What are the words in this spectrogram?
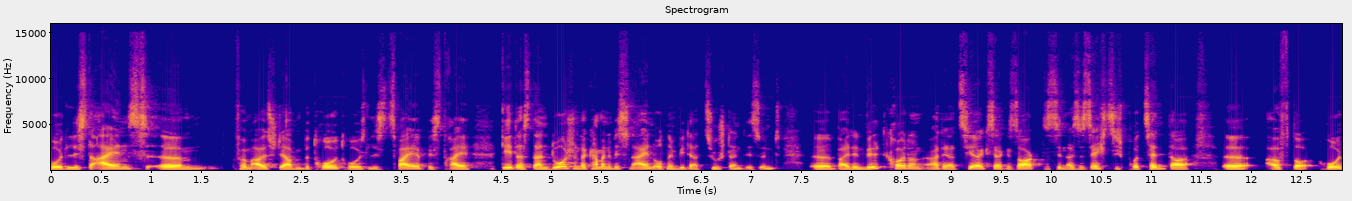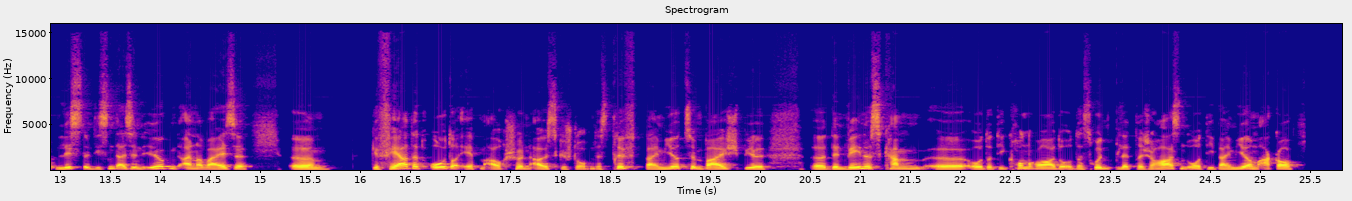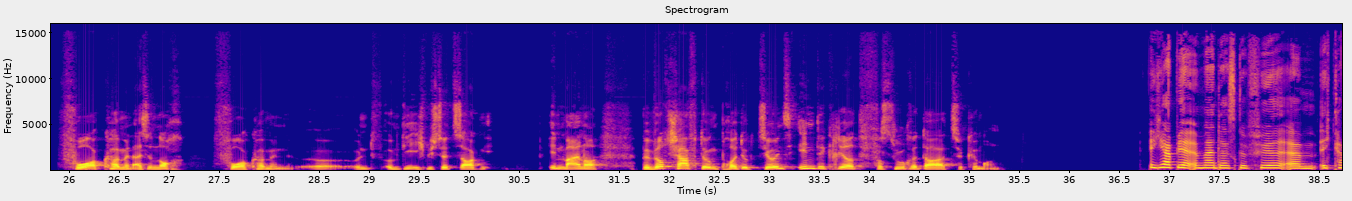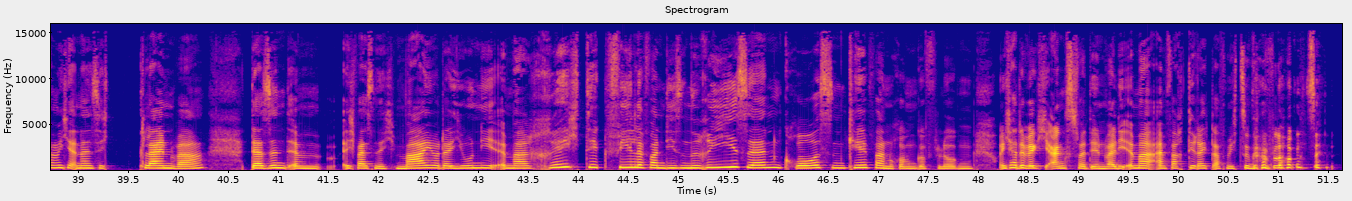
Rote Liste 1 ähm, vom Aussterben bedroht, Rote Liste 2 bis 3 geht das dann durch und da kann man ein bisschen einordnen, wie der Zustand ist. Und äh, bei den Wildkräutern hat der Zirex ja gesagt, das sind also 60 Prozent da äh, auf der roten Liste. Die sind also in irgendeiner Weise ähm, gefährdet oder eben auch schon ausgestorben. Das trifft bei mir zum Beispiel äh, den Venuskamm äh, oder die Kornrade oder das rundblättrige Hasenohr, die bei mir im Acker vorkommen, also noch vorkommen äh, und um die ich mich sozusagen in meiner Bewirtschaftung produktionsintegriert versuche da zu kümmern. Ich habe ja immer das Gefühl, ähm, ich kann mich erinnern, als ich klein war, da sind im, ich weiß nicht, Mai oder Juni immer richtig viele von diesen riesengroßen Käfern rumgeflogen. Und ich hatte wirklich Angst vor denen, weil die immer einfach direkt auf mich zugeflogen sind.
